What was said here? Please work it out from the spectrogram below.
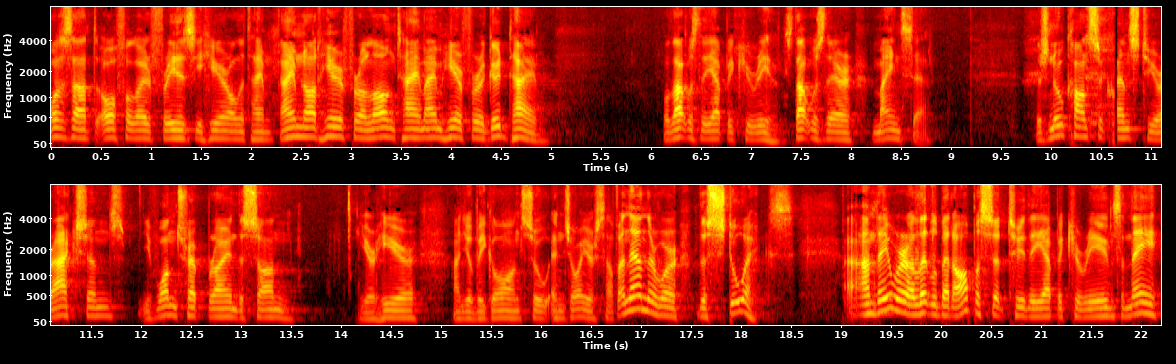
What is that awful loud phrase you hear all the time? I'm not here for a long time, I'm here for a good time. Well, that was the Epicureans. That was their mindset. There's no consequence to your actions. You've one trip round the sun, you're here, and you'll be gone, so enjoy yourself. And then there were the Stoics. And they were a little bit opposite to the Epicureans, and they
